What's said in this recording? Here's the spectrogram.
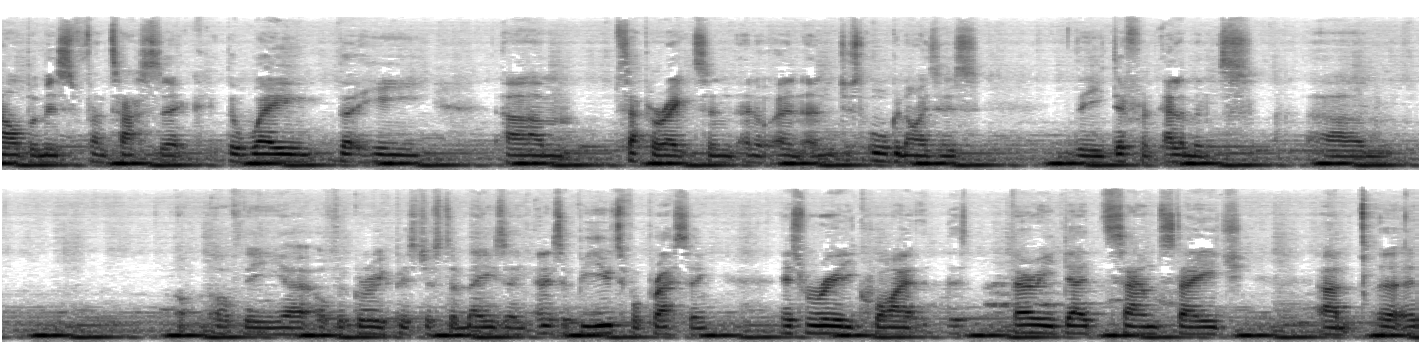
album is fantastic. The way that he um, separates and, and, and, and just organises the different elements um, of the uh, of the group is just amazing, and it's a beautiful pressing. It's really quiet. Very dead sound stage. Um, uh, uh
